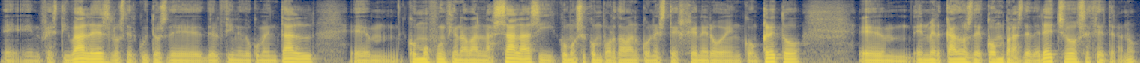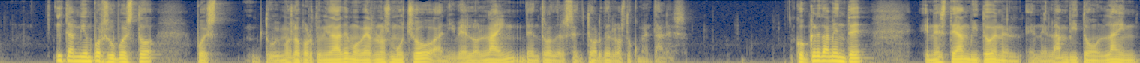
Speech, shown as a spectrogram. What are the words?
eh, en festivales, los circuitos del cine documental, em, cómo funcionaban las salas y cómo se comportaban con este género en concreto, em, en mercados de compras de derechos, etc. ¿no? Y también, por supuesto, pues tuvimos la oportunidad de movernos mucho a nivel online dentro del sector de los documentales. Concretamente, en este ámbito, en el, en el ámbito online,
